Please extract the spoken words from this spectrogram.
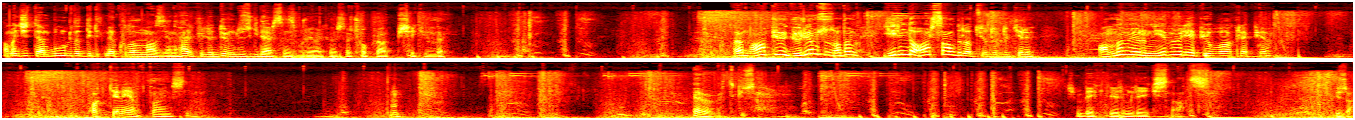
Ama cidden burada diriltme kullanılmaz yani. Herkül'e dümdüz gidersiniz buraya arkadaşlar çok rahat bir şekilde. Ya ne yapıyor görüyor musunuz? Adam yerinde ağır saldırı atıyor durduk yere. Anlamıyorum niye böyle yapıyor bu akrep ya. Bak gene yaptı aynısını. Evet güzel. Şimdi bekleyelim L2'sini atsın. Güzel.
